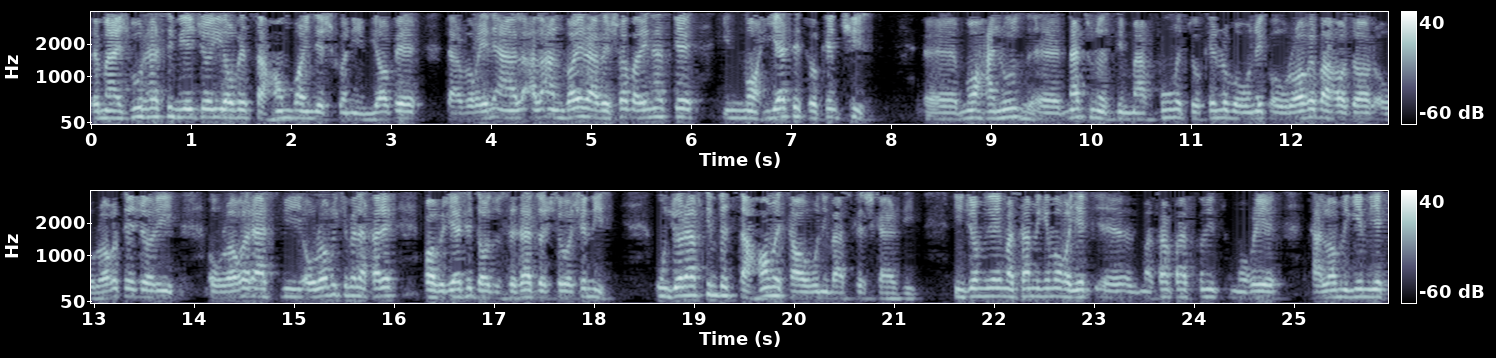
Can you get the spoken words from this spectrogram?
و مجبور هستیم یه جایی یا به سهام بایندش کنیم یا به در واقع یعنی انواع روش ها برای این هست که این ماهیت توکن چیست؟ ما هنوز نتونستیم مفهوم توکن رو به عنوان اوراق بهادار اوراق تجاری اوراق رسمی اوراقی که بالاخره قابلیت داد و ستد داشته باشه نیست. اونجا رفتیم به سهام تعاونی وصلش کردیم. اینجا میگیم مثلا میگیم آقا یک مثلا فرض کنید موقع طلا میگیم یک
